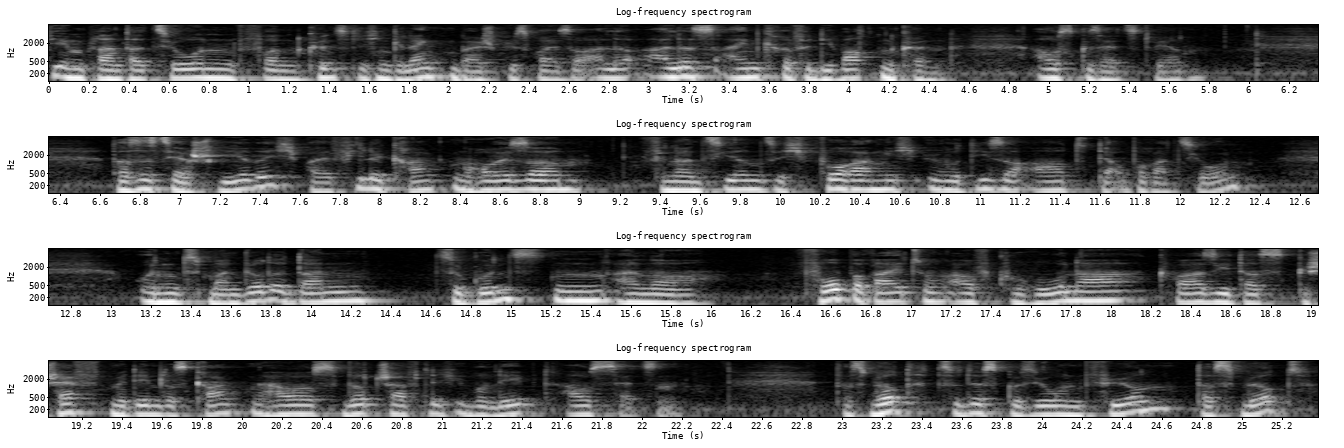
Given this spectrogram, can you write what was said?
die Implantation von künstlichen Gelenken beispielsweise, alle, alles Eingriffe, die warten können, ausgesetzt werden. Das ist sehr schwierig, weil viele Krankenhäuser finanzieren sich vorrangig über diese Art der Operation. Und man würde dann zugunsten einer Vorbereitung auf Corona quasi das Geschäft, mit dem das Krankenhaus wirtschaftlich überlebt, aussetzen. Das wird zu Diskussionen führen. Das wird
